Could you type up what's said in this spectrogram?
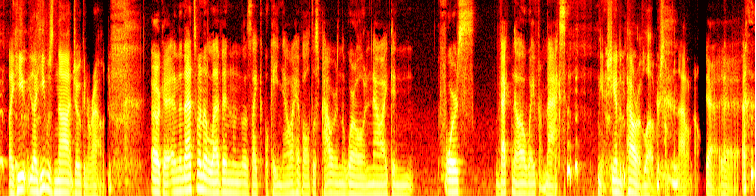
like he like he was not joking around. okay, and then that's when Eleven was like, "Okay, now I have all this power in the world, and now I can force Vecna away from Max." Yeah, she had the power of love or something. I don't know. yeah, yeah, yeah.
